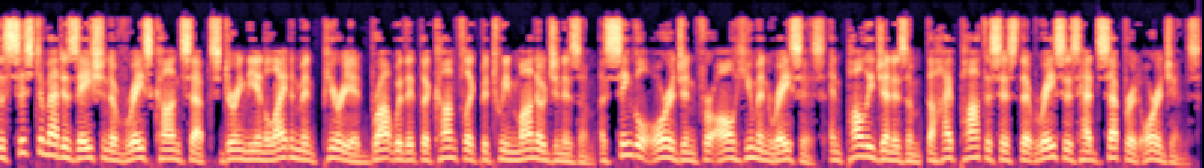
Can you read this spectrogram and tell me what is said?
The systematization of race concepts during the Enlightenment period brought with it the conflict between monogenism a single origin for all human races and polygenism the hypothesis that races had separate origins.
